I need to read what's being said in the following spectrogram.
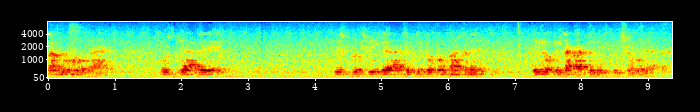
का अनुभव होता है, उसके आगे इस पृथ्वी के राज्य की तो कोई बात नहीं त्रिलोकी का राज्य भी कुछ हो जाता है।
